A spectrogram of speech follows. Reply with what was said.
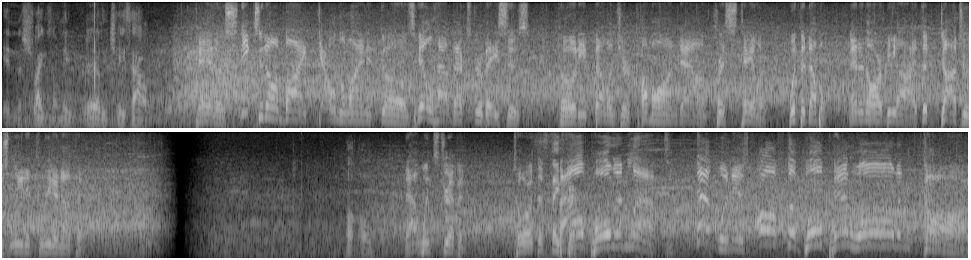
In the strike zone, they rarely chase out. Taylor sneaks it on by. Down the line it goes. He'll have extra bases. Cody Bellinger, come on down. Chris Taylor with the double and an RBI. The Dodgers lead it 3 to nothing. Uh-oh. That one's driven toward the Stay foul fair. pole and left. That one is off the bullpen wall and gone.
